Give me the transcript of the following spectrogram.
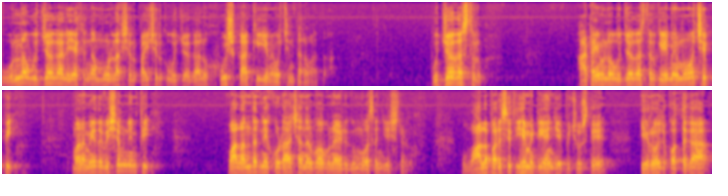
ఉన్న ఉద్యోగాలు ఏకంగా మూడు లక్షల పైసలకు ఉద్యోగాలు హూష్కాకి ఈయన వచ్చిన తర్వాత. ఉద్యోగస్తులు. ఆ టైంలో ఉద్యోగస్తులకు ఏమేమో చెప్పి మన మీద విషం నింపి వాళ్ళందరినీ కూడా చంద్రబాబు నాయుడుకు మోసం చేసినాడు. వాళ్ళ పరిస్థితి ఏమిటి అని చెప్పి చూస్తే ఈరోజు కొత్తగా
